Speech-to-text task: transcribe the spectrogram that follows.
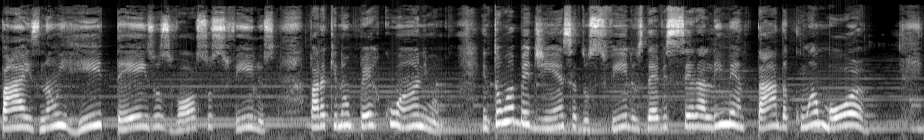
Pais, não irriteis os vossos filhos, para que não percam ânimo. Então, a obediência dos filhos deve ser alimentada com amor.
